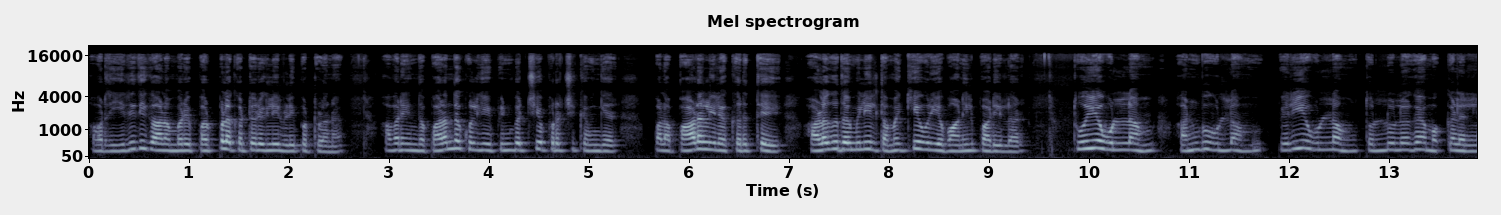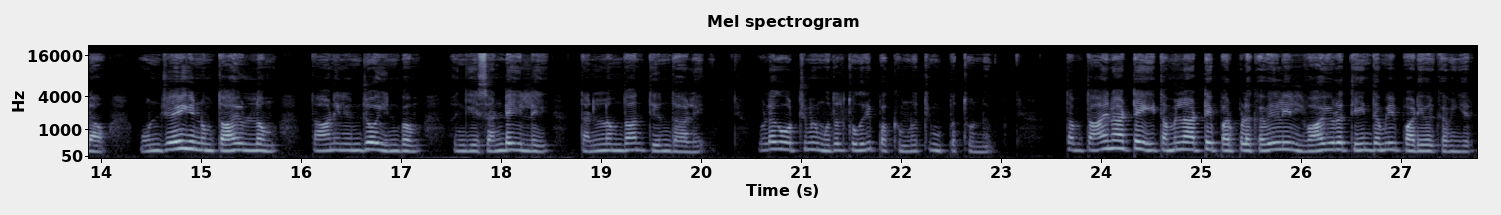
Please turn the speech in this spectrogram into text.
அவரது இறுதி காலம் வரை பற்பல கட்டுரைகளில் வெளிப்பட்டுள்ளன. அவர் இந்த பரந்த கொள்கையை பின்பற்றிய புரட்சி கவிஞர் பல பாடல்கள கருத்தை அழகு தமிழில் தமக்கே உரிய பாணியில் பாடியுள்ளார். தூய உள்ளம் அன்பு உள்ளம் பெரிய உள்ளம் தொல்லுலக மக்கள் எல்லாம் ஒன்றே என்னும் தாயுள்ளம் தானிலென்றோ இன்பம் அங்கே சண்டை இல்லை தன்னலம்தான் தீர்ந்தாலே. உலக ஒற்றுமை முதல் தொகுதி பக்கம் நூற்றி முப்பத்தொன்று தம் தாய்நாட்டை தமிழ்நாட்டை பற்பல கவிதைகளில் வாயுர தேந்தமிழில் பாடியவர் கவிஞர்.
